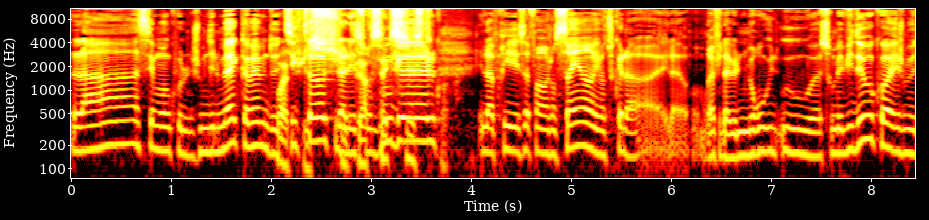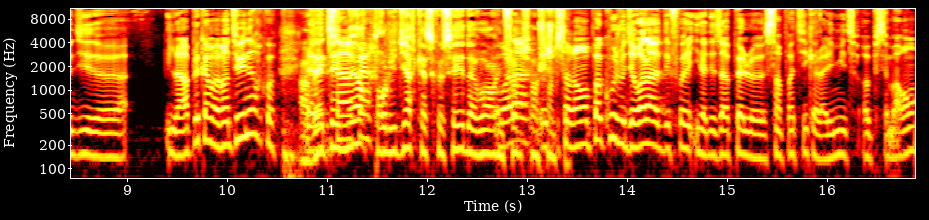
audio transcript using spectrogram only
là, c'est moins cool. Je me dis, le mec, quand même, de Ouais, TikTok, il allait sur sexiste, Google, quoi. il a pris enfin, j'en sais rien, et en tout cas, là, il a- bon, bref, il avait le numéro ou, euh, sur mes vidéos, quoi, et je me dis, euh, il l'a appelé quand même à 21h, quoi. À Il avait que ça à 21h faire. pour lui dire qu'est-ce que c'est d'avoir une Voilà, femme sur un et je trouve ça vraiment pas cool. Je veux dire, voilà, des fois, il a des appels euh, sympathiques à la limite, hop, c'est marrant.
